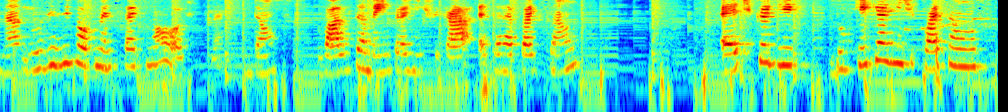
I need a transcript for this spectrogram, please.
na, nos desenvolvimentos tecnológicos. Né? Então, vale também para a gente ficar essa reflexão ética de do que, que a gente, quais são os,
